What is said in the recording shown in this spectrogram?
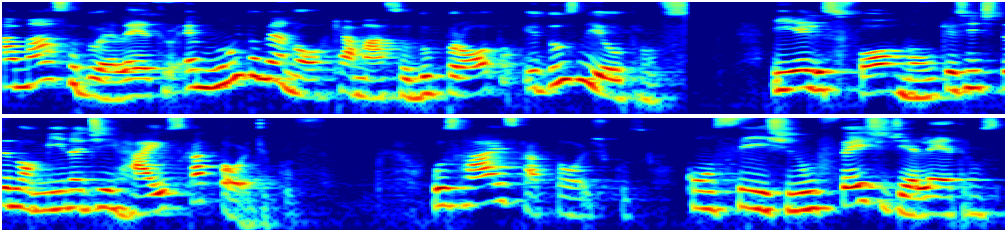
A massa do elétron é muito menor que a massa do próton e dos nêutrons e eles formam o que a gente denomina de raios catódicos. Os raios catódicos consistem num feixe de elétrons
